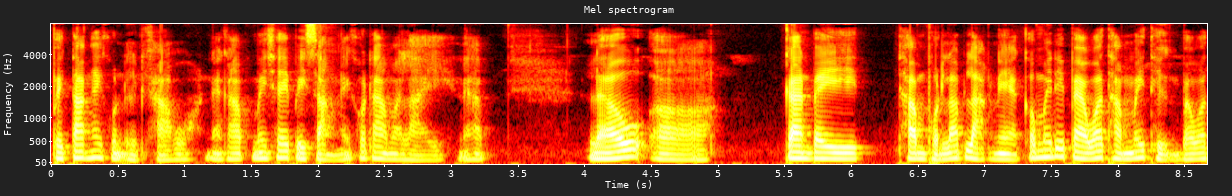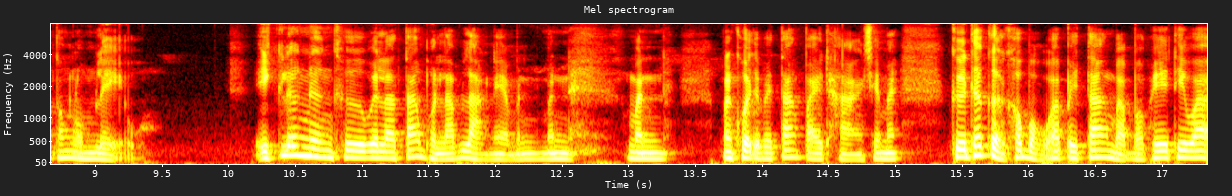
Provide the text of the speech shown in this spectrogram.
ไปตั้งให้คนอื่นเขานะครับ ไม่ใช่ไปสั่งให้เขาทำอะไรนะครับ แล้วการไปทำผลลัพธ์หลักเนี่ยก็ไม่ได้แปลว่าทำไม่ถึงแปลว่าต้องล้มเหลว อีกเรื่องหนึ่งคือเวลาตั้งผลลัพธ์หลักเนี่ยมันมันมันมันควรจะไปตั้งปลายทางใช่ไหมคือถ้าเกิดเขาบอกว่าไปตั้งแบบประเภทที่ว่า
